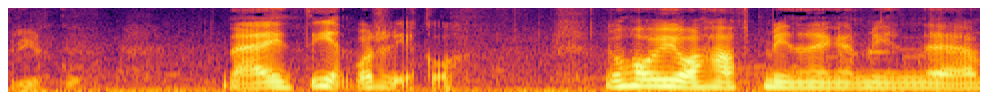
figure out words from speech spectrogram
Reko. Nej, inte enbart reko. Nu har jag haft min, min eh,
